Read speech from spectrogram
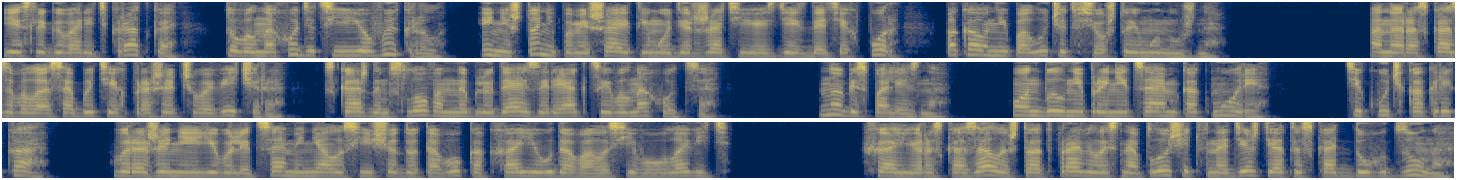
Если говорить кратко, то волноходец ее выкрал, и ничто не помешает ему держать ее здесь до тех пор, пока он не получит все, что ему нужно. Она рассказывала о событиях прошедшего вечера, с каждым словом наблюдая за реакцией волноходца. Но бесполезно. Он был непроницаем, как море, текуч, как река. Выражение его лица менялось еще до того, как Хае удавалось его уловить. Хайо рассказала, что отправилась на площадь в надежде отыскать дух Дзуна.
